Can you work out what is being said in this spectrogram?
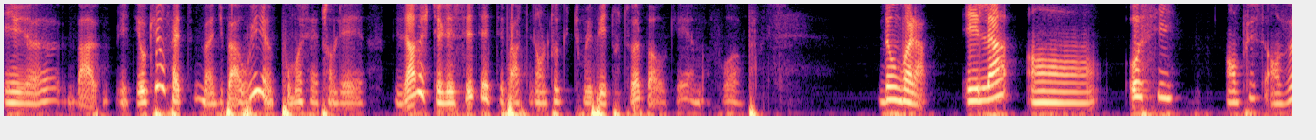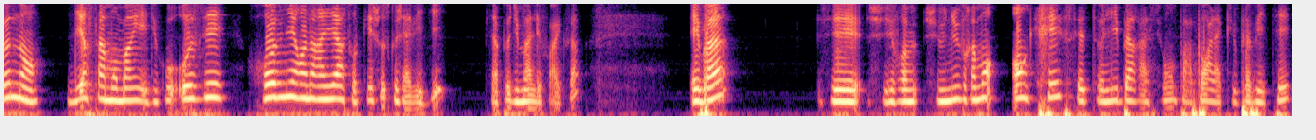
Et euh, bah, il était ok en fait. Il m'a dit bah oui, pour moi ça me semblait bizarre, mais je t'ai laissé, t'es parti dans le truc tu voulais payer toute seule, bah ok, à ma foi. Donc voilà. Et là, en aussi, en plus, en venant dire ça à mon mari et du coup oser revenir en arrière sur quelque chose que j'avais dit, j'ai un peu du mal des fois avec ça. Et eh ben, j'ai, je suis venue vraiment ancrer cette libération par rapport à la culpabilité,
